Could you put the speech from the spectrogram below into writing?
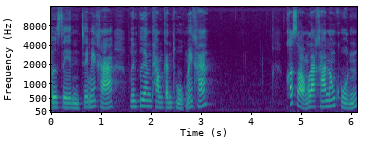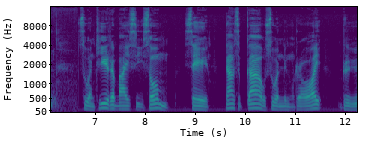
50%ใช่ไหมคะ เพื่อนๆทำกันถูกไหมคะ ข้อ 2 ราคาน้องขุน ส่วนที่ระบายสีส้ม เศษ 99 ส่วน 100 หรือ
